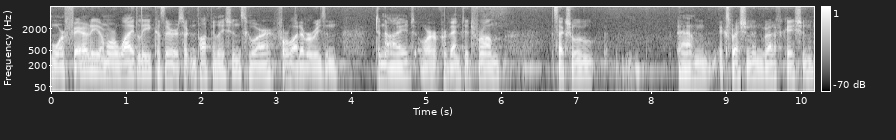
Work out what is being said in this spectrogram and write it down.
more fairly or more widely, because there are certain populations who are, for whatever reason, denied or prevented from sexual um, expression and gratification.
